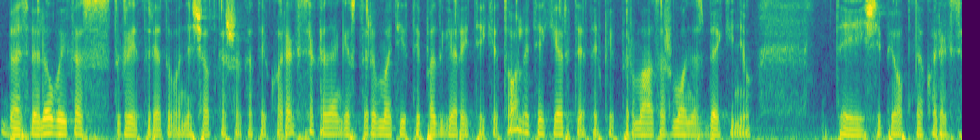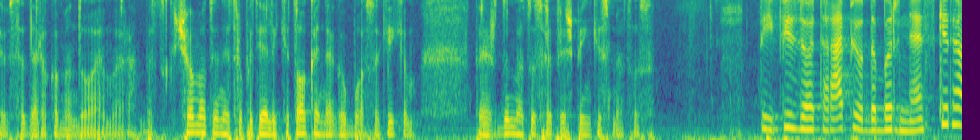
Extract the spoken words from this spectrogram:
bet vėliau vaikas tikrai turėtų nešiot kažkokią tai korekciją, kadangi jis turi matyti taip pat gerai tiek į tolį, tiek į arti, taip kaip ir mato žmonės be kinių. Tai šiaip jau optinė korekcija visada rekomenduojama yra. Bet šiuo metu jinai truputėlį kitokia negu buvo, sakykime, prieš du metus ar prieš penkis metus. Tai fizioterapijų dabar neskiria,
